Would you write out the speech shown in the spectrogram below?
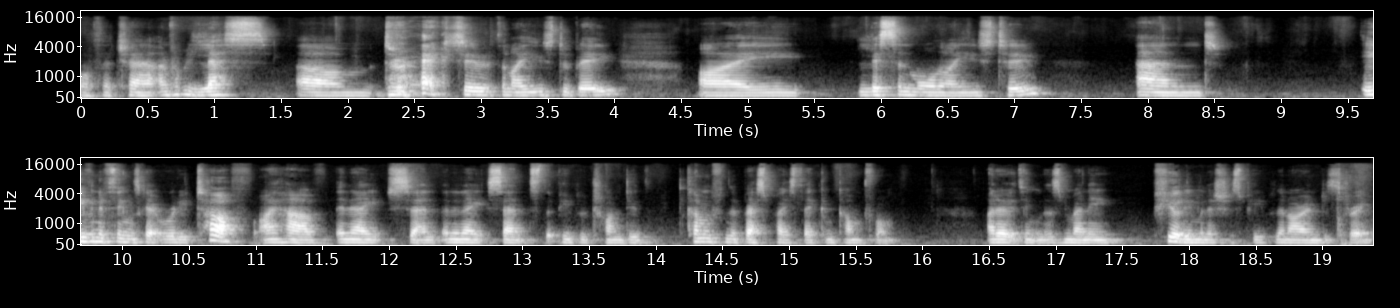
Off their chair. I'm probably less um, directive than I used to be. I listen more than I used to, and even if things get really tough, I have innate sense, an innate sense that people are trying to do coming from the best place they can come from. I don't think there's many purely malicious people in our industry,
